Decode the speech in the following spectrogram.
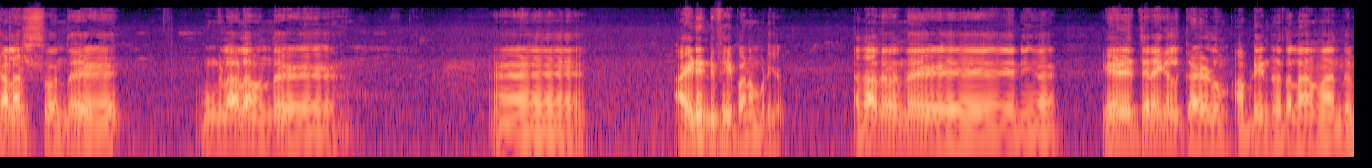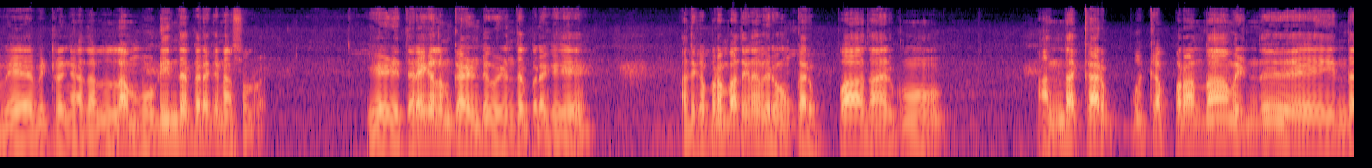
கலர்ஸ் வந்து உங்களால் வந்து ஐடென்டிஃபை பண்ண முடியும். அதாவது வந்து நீங்கள் ஏழு திரைகள் கழலும் அப்படின்றதெல்லாம் வந்து வே விட்டுருங்க. அதெல்லாம் முடிந்த பிறகு நான் சொல்கிறேன் ஏழு திரைகளும் கழண்டு விழுந்த பிறகு அதுக்கப்புறம் பார்த்தீங்கன்னா வெறும் கருப்பாக தான் இருக்கும். அந்த கருப்புக்கு அப்புறம் தான் வந்து இந்த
